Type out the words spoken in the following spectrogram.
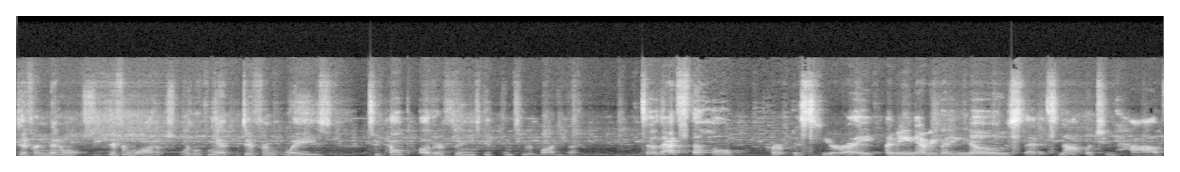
different minerals, different waters. We're looking at different ways to help other things get into your body better. So that's the whole purpose here, right? I mean, everybody knows that it's not what you have,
